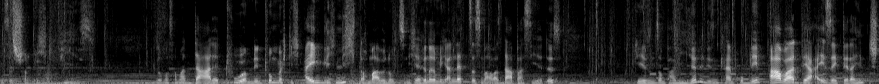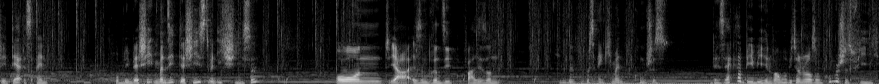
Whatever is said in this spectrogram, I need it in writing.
Das ist schon echt fies. So, was haben wir da? Der Turm. Den Turm möchte ich eigentlich nicht nochmal benutzen. Ich erinnere mich an letztes Mal, was da passiert ist. Okay, hier sind so ein paar Gehirne, die sind kein Problem. Aber der Isaac, der da hinten steht, der ist ein Problem. Der schießt, man sieht, der schießt, wenn ich schieße. Und ja, ist im Prinzip quasi so ein... Wo ist eigentlich mein komisches Berserker-Baby hin? Warum habe ich da nur noch so ein komisches Viech?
